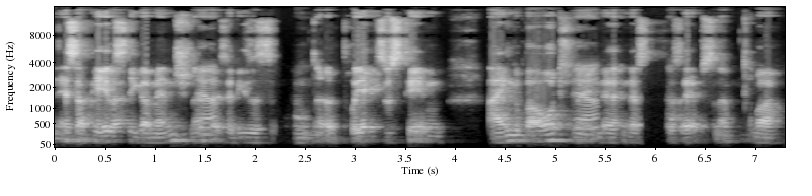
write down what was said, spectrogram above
ein SAP-lastiger Mensch. Ne? Ja. Da ist ja dieses äh, Projektsystem eingebaut ja. in, der, in der selbst. Ne? Aber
